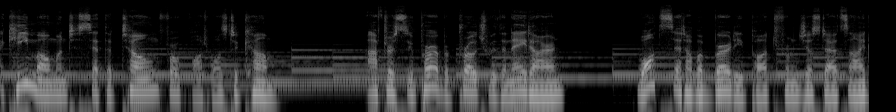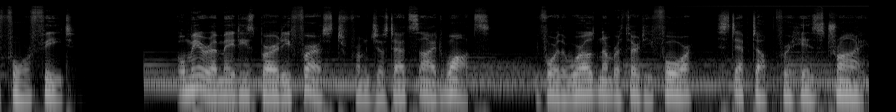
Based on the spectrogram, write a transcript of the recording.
a key moment set the tone for what was to come. After a superb approach with an 8 iron, Watts set up a birdie putt from just outside 4 feet. O'Meara made his birdie first from just outside Watts, before the world number 34 stepped up for his try.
